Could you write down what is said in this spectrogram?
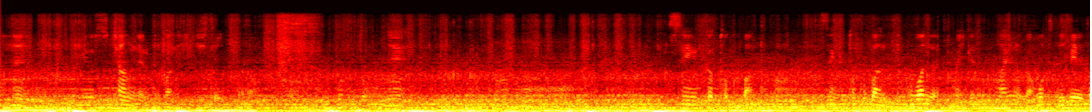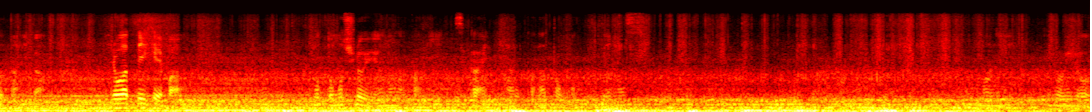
のねニュースチャンネルとかにしていったらもっとねあの選挙特番とか選挙特番特番じゃなくてもいいけどああいうのがモチベート何が広がっていけばもっと面白い世の中に世界になるかなと思っていますほんまにいろいろ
